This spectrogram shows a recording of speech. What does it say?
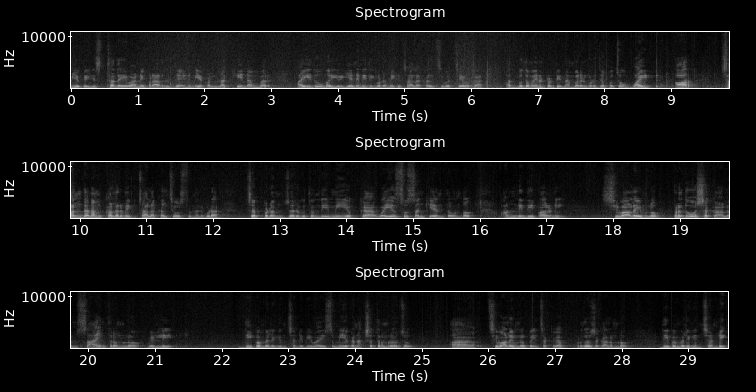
మీ యొక్క ఇష్ట దైవాన్ని ప్రార్థించేయండి. మీ యొక్క లక్కీ నంబర్ ఐదు మరియు ఎనిమిది కూడా మీకు చాలా కలిసి వచ్చే ఒక అద్భుతమైనటువంటి నంబర్ అని కూడా చెప్పచ్చు. వైట్ ఆర్ చందనం కలర్ మీకు చాలా కలిసి వస్తుందని కూడా చెప్పడం జరుగుతుంది. మీ యొక్క వయస్సు సంఖ్య ఎంత ఉందో అన్ని దీపాలని శివాలయంలో ప్రదోషకాలం సాయంత్రంలో వెళ్ళి దీపం వెలిగించండి. మీ వయసు మీ యొక్క నక్షత్రం రోజు ఆ శివాలయంలోపై చక్కగా ప్రదోషకాలంలో దీపం వెలిగించండి.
